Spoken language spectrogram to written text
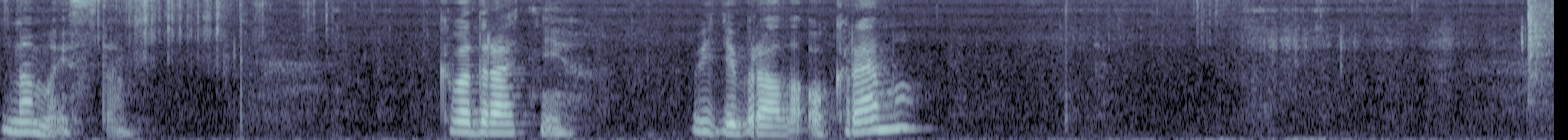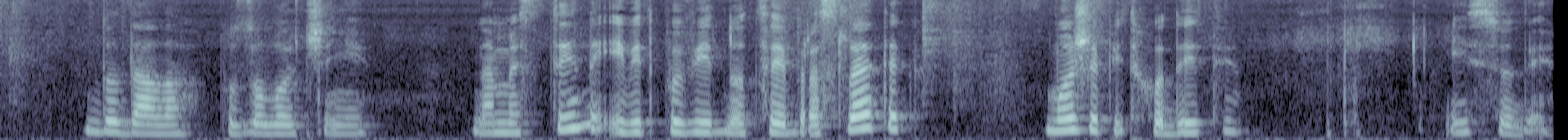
намиста. Квадратні відібрала окремо, додала позолочені намистини, і, відповідно, цей браслетик може підходити і сюди.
